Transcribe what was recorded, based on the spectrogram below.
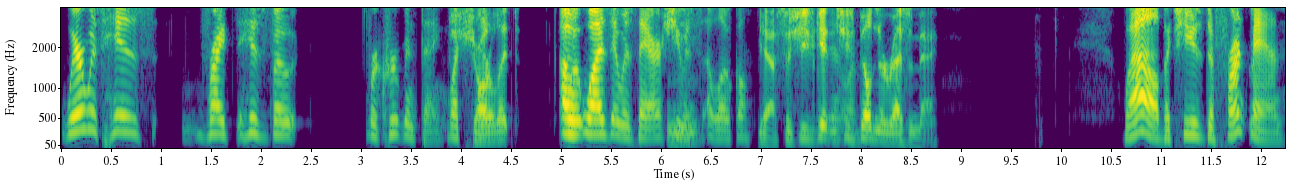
Where was his right his vote recruitment thing? What Charlotte? State? Oh, it was. It was there. She mm-hmm. was a local. Yeah, so she's getting she's building her resume. Well, but she used a front man.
